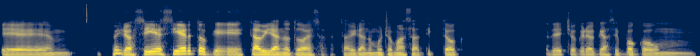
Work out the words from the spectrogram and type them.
Em, pero sí es cierto que está virando todo eso, está virando mucho más a TikTok. De hecho, creo que hace poco uno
